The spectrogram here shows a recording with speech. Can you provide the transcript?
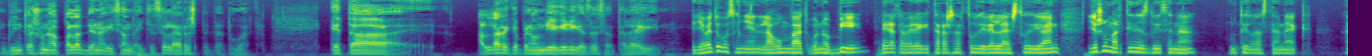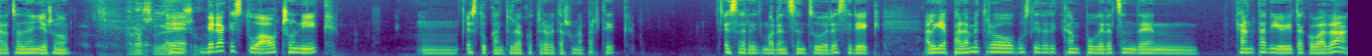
duintasuna apalat denak izan daitezela errespetatuak. Eta e, aldarrekepen handia egirik ez dezatela egin. Jabetuko zeinen lagun bat, bueno, bi, bera eta bere gitarra sartu direla estudioan, Josu Martinez du izena, mutil gazteanek, arratsaldean Josu. Arratsaldean Josu. E, berak ez du ahotsonik, mm, ez du kanturako trebetasuna partik, ez erritmoren zentzu berezirik, alegia parametro guztietatik kanpo geratzen den kantari horietako bada,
